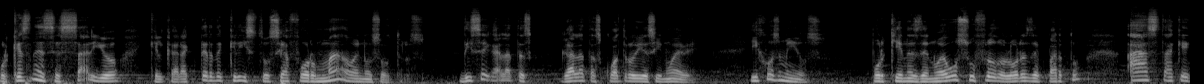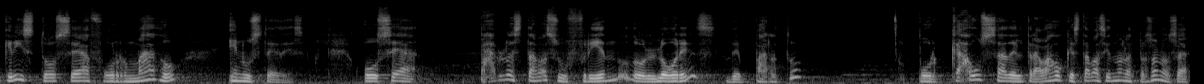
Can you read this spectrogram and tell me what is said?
porque es necesario que el carácter de Cristo sea formado en nosotros. Dice Gálatas, Gálatas 4:19, Hijos míos, por quienes de nuevo sufro dolores de parto, hasta que Cristo sea formado en ustedes. O sea, Pablo estaba sufriendo dolores de parto por causa del trabajo que estaba haciendo en las personas. O sea,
